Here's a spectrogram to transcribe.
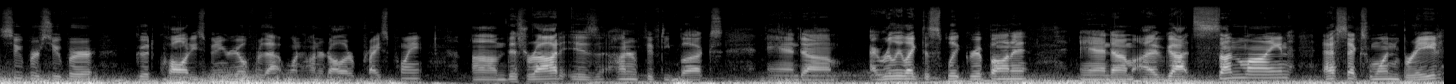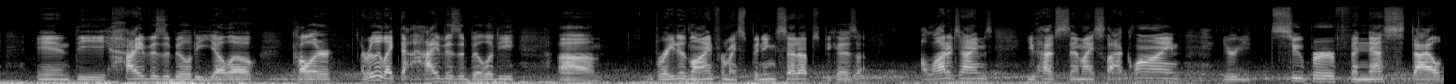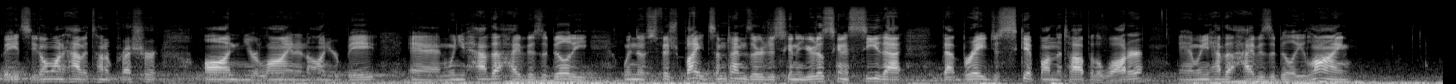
Super, super good quality spinning reel for that $100 price point. Um, this rod is 150 bucks and um, I really like the split grip on it. And um, I've got Sunline SX1 braid in the high visibility yellow color. I really like that high visibility um, braided line for my spinning setups because a lot of times you have semi-slack line, you're super finesse style baits, so you don't want to have a ton of pressure on your line and on your bait. And when you have that high visibility, when those fish bite, sometimes they're just gonna, you're just gonna see that, that braid just skip on the top of the water. And when you have that high visibility line,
